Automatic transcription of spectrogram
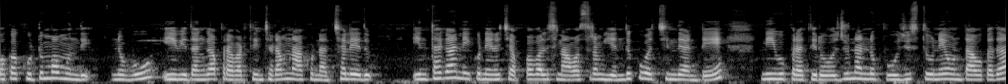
ఒక కుటుంబం ఉంది. నువ్వు ఈ విధంగా ప్రవర్తించడం నాకు నచ్చలేదు. ఇంతగా నీకు నేను చెప్పవలసిన అవసరం ఎందుకు వచ్చింది అంటే నీవు ప్రతిరోజు నన్ను పూజిస్తూనే ఉంటావు కదా.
